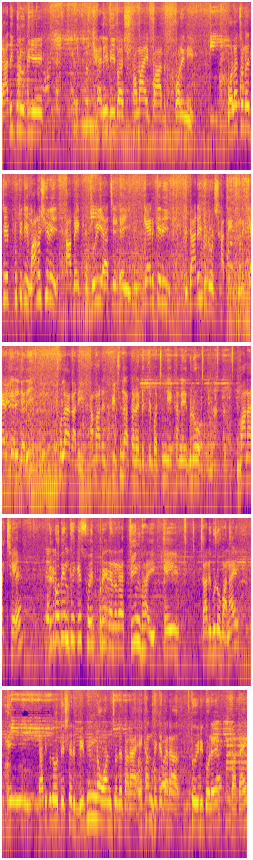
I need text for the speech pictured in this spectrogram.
গাড়িগুলো দিয়ে খেলেনি বা সময় পার করেনি। বলা চলে যে প্রতিটি মানুষেরই আবেগ জড়িয়ে আছে এই ক্যারকেরি গাড়িগুলোর সাথে। মানে ক্যারকেরি গাড়ি, খোলা গাড়ি। আমার পিছনে আপনারা দেখতে পাচ্ছেন যে এখানে এগুলো বানাচ্ছে। দীর্ঘদিন থেকে সৈয়দপুরে এনারা তিন ভাই এই গাড়িগুলো বানায়। এই গাড়িগুলো দেশের বিভিন্ন অঞ্চলে তারা এখান থেকে তারা তৈরি করে পাঠায়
